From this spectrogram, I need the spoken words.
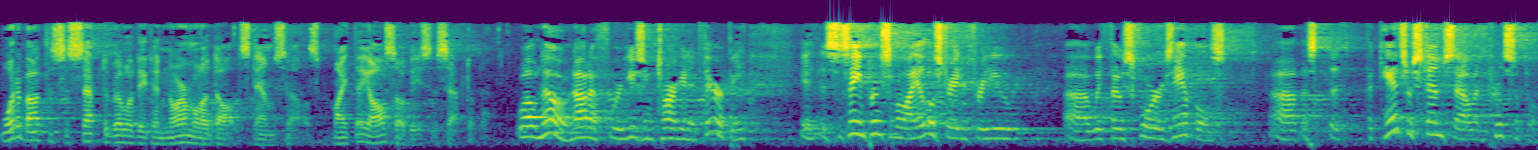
what about the susceptibility to normal adult stem cells? Might they also be susceptible? Well, no, not if we're using targeted therapy. It's the same principle I illustrated for you uh, with those four examples. Uh, the, the, the cancer stem cell, in principle,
